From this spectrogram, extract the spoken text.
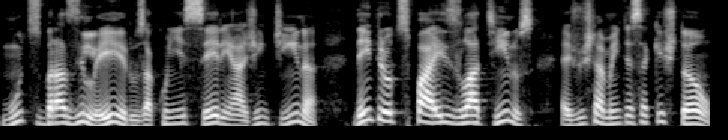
muitos brasileiros a conhecerem a Argentina, dentre outros países latinos, é justamente essa questão.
